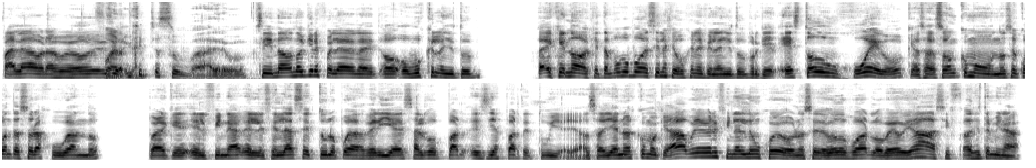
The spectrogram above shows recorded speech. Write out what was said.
palabras, weón. Fuerte. Escucha su madre, weón. Sí, no, no quieres pelear. O, o búsquenlo en YouTube. Es que no, es que tampoco puedo decirles que busquen el final en YouTube porque es todo un juego, que o sea, son como no sé cuántas horas jugando para que el final, el desenlace tú lo puedas ver y ya es algo, par- es ya es parte tuya, ya. O sea, ya no es como que, ah, voy a ver el final de un juego, no sé, de God of War, lo veo y ah, así, así termina.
